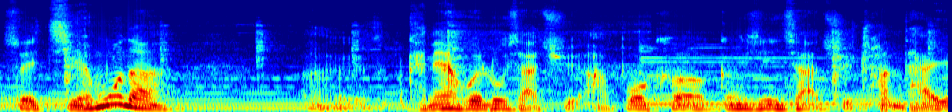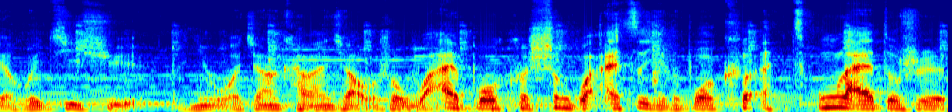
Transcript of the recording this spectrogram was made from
所以节目呢，呃，肯定也会录下去啊，播客更新下去，串台也会继续。因为我经常开玩笑，我说我爱播客胜过爱自己的播客，从来都是。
